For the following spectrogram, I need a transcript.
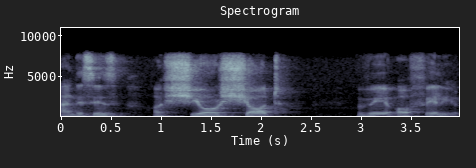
And this is a sure shot way of failure.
